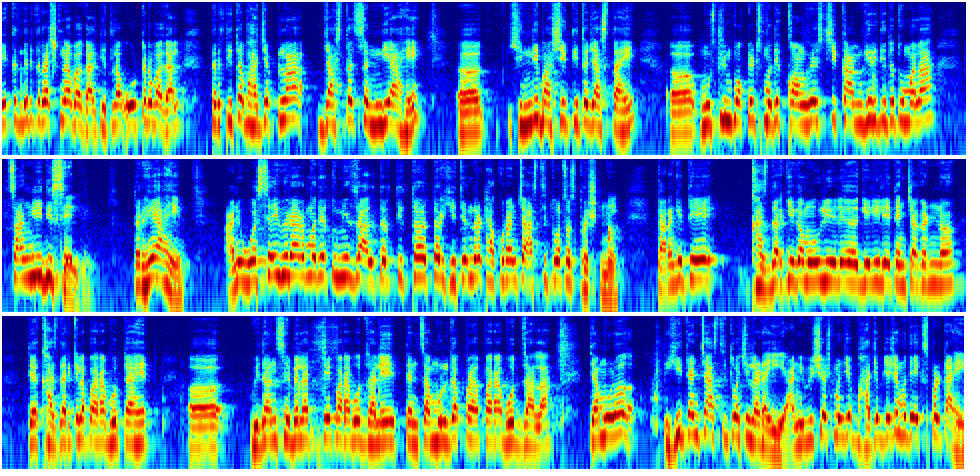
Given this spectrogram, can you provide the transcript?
एकंदरीत रचना बघाल तिथला वोटर बघाल तर तिथं भाजपला जास्त संधी आहे. हिंदी भाषिक तिथं जास्त आहे. मुस्लिम पॉकेट्समध्ये काँग्रेसची कामगिरी तिथं तुम्हाला चांगली दिसेल. तर हे आहे. आणि वसई विरारमध्ये तुम्ही जाल तर तिथं तर हितेंद्र ठाकूरांच्या अस्तित्वाचाच प्रश्न आहे. कारण की ते खासदारकी गमावली गेलेली आहे त्यांच्याकडनं. ते खासदारकीला पराभूत आहेत. विधानसभेला ते पराभूत झाले त्यांचा मुलगा प्र पराभूत झाला. त्यामुळं ही त्यांच्या अस्तित्वाची लढाई आहे. आणि विशेष म्हणजे भाजप ज्याच्यामध्ये एक्सपर्ट आहे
